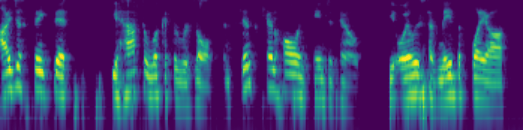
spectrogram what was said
I just think that you have to look at the results. And since Ken Holland came to town, the Oilers have made the playoffs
